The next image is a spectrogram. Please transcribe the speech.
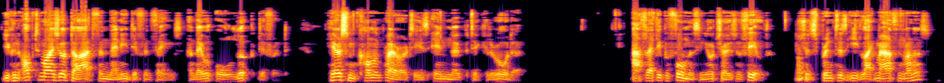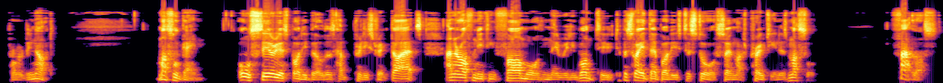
You can optimize your diet for many different things, and they will all look different. Here are some common priorities in no particular order. Athletic performance in your chosen field. Hmm? Should sprinters eat like marathon runners? Probably not. Muscle gain. All serious bodybuilders have pretty strict diets and are often eating far more than they really want to to persuade their bodies to store so much protein as muscle. Fat loss.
